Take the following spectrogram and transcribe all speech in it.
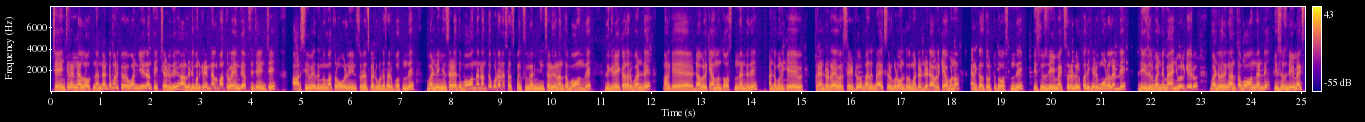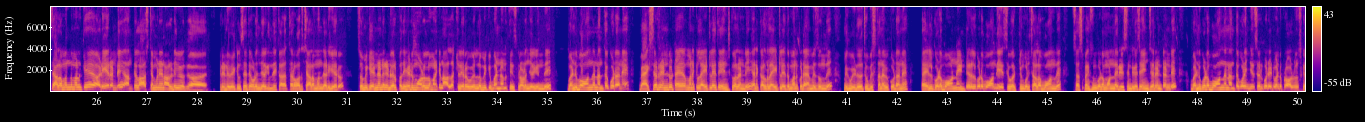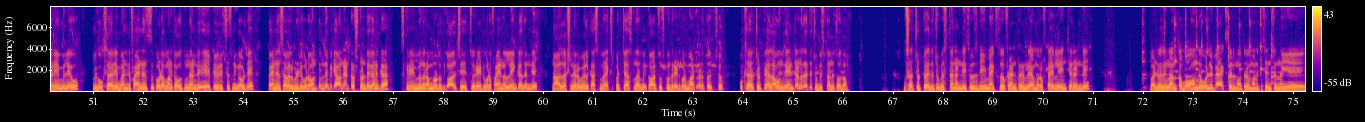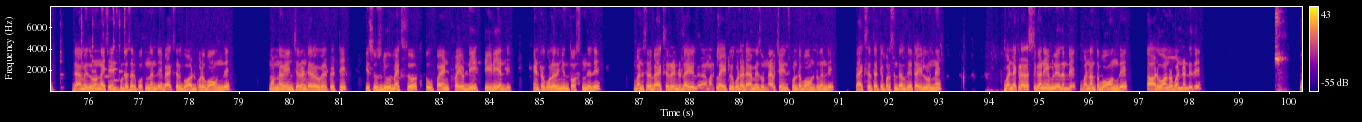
చేయించి రెండు నెలలు అవుతుందండి. అంటే మనకి వన్ ఇయర్ అంతా ఇచ్చాడు ఇది ఆల్రెడీ మనకి రెండు నెలలు మాత్రం అయింది ఎఫ్సీ చేయించి. ఆర్సీ విధంగా మాత్రం ఓన్లీ ఇన్సూరెన్స్ కట్టుకుంటే సరిపోతుంది. బండి ఇంజిన్ సైడ్ అయితే బాగుందని అంతా కూడా సస్పెన్షన్ కానీ ఇంజిన్ సైడ్ కానీ అంతా బాగుంది. ఇది గ్రే కలర్ బండి. మనకి డబుల్ క్యాబన్తో వస్తుందండి ఇది. అంటే మనకి ఫ్రంట్ డ్రైవర్ సైడ్ మనకి బ్యాక్ సైడ్ కూడా ఉంటుంది డబుల్ క్యాబన్ వెనకాల తొట్టుతో వస్తుంది. ఇసూస్ డిమాక్స్ రెండు వేల పదిహేడు మోడల్ అండి. డీజిల్ బండి మాన్యువల్ గేరు బండి విధంగా అంతా బాగుందండి. ఇసూస్ డిమాక్స్ చాలా మంది మనకి అడిగారండి. అంతే లాస్ట్ టైం నేను ఆల్రెడీ రెండు వెహికల్స్ అయితే ఇవ్వడం జరిగింది. తర్వాత చాలా మంది అడిగారు. సో మీకు ఏంటంటే రెండు వేల పదిహేడు మోడల్లో మనకి నాలుగు లక్షల ఇరవై వేలలో మీకు బండి అన్న తీసుకురావడం జరిగింది. బండి బాగుందండి అంతా కూడానే. బ్యాక్ సైడ్ రెండు టైర్ మనకి లైట్లు అయితే వేయించుకోవాలండి. వెనకాల లైట్లు అయితే మనకు డ్యామేజ్ ఉంది. మీకు వీడియో చూపిస్తాను అవి కూడానే. టైర్లు కూడా బాగున్నాయి. ఇంటీరియర్ కూడా బాగుంది. ఏసీ వర్కింగ్ కూడా చాలా బాగుంది. సస్పెన్షన్ కూడా మొన్న రీసెంట్గా చేయించారంటండి. బండి కూడా బాగుందని అంతా కూడా ఇంజిన్ సైడ్ కూడా ఎటువంటి ప్రాబ్లమ్స్ కానీ ఏమీ లేవు. మీకు ఒకసారి బండి ఫైనాన్స్ కూడా మనకి అవుతుందండి. ఏపీ రిజిస్ట్రేషన్ కాబట్టి ఫైనాన్స్ అవైలబిలిటీ కూడా ఉంటుంది. మీకు ఏమైనా ఇంట్రెస్ట్ ఉంటే కనుక స్క్రీన్ మీద నెంబర్ ఉంటుంది కాల్ చేయొచ్చు. రేట్ కూడా ఫైనల్ ఏం కదండి. నాలుగు లక్షల ఇరవై వేలు కస్టమర్ ఎక్స్పెక్ట్ చేస్తున్నారు. మీరు కార్ చూసుకుంటే రేట్ కూడా మాట్లాడవచ్చు ఒకసారి చుట్టూ ఎలా ఉంది ఏంటన్నది అయితే చూపిస్తాను చూద్దాం. ఒకసారి చుట్టూ అయితే చూపిస్తానండి. చూసి డిమాక్స్ ఫ్రంట్ రెండు ఎంఆర్ఎఫ్ టైర్లు వేయించారండి. బండి విధంగా అంతా బాగుంది. ఓన్లీ బ్యాక్ సైడ్ మాత్రం మనకి చిన్న చిన్నవి డ్యామేజ్లు ఉన్నాయి. చేయించుకుంటే సరిపోతుందండి. బ్యాక్ సైడ్ గాడ్ కూడా బాగుంది. మొన్న వేయించారంటే ఇరవై వేలు పెట్టి Isuzu Dmax two point five D TD అండి. ఇంటర్కూలర్ ఇంజిన్తో వస్తుంది ఇది. బండి సైడ్ బ్యాక్ సైడ్ రెండు లై మనకి లైట్లు కూడా డ్యామేజ్ ఉన్నాయి. అవి చేయించుకుంటే బాగుంటుందండి. బ్యాక్ సైడ్ థర్టీ పర్సెంట్ అంతే టైర్లు ఉన్నాయి. బండి ఎక్కడ రెస్ట్ కానీ ఏమి లేదండి. బండి అంతా బాగుంది. థర్డ్ ఓనర్ బండి అండి ఇది.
